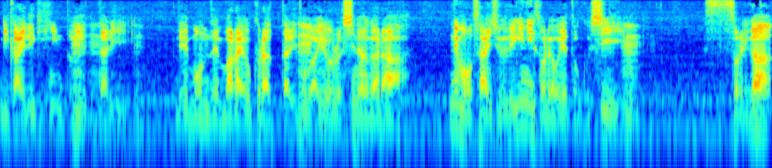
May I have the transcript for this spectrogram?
理解できひんと言ったり、うんで門前払いを食らったりとかいろいろしながら、でも最終的にそれを得得しう、ん。それが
